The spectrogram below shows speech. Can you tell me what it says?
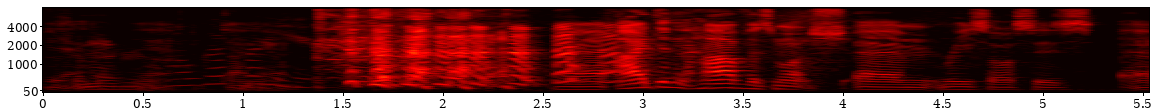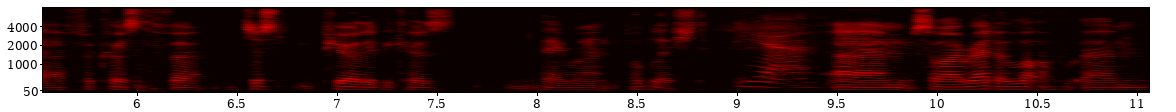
Yeah, from everyone. yeah. Oh, good Daniel. for you. uh, I didn't have as much um, resources uh, for Christopher, just purely because they weren't published. yeah. Um, so I read a lot of um,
